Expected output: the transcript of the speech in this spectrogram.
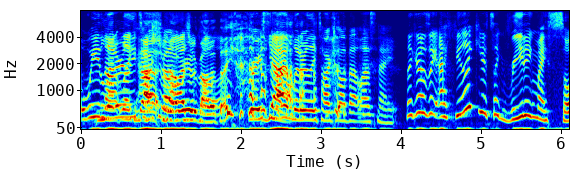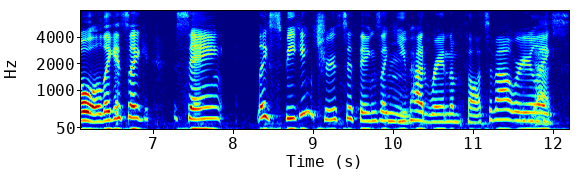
We Not literally like talked about about it, though. Grace and Yeah. I literally talked about that last night. like I was like, I feel like it's like reading my soul. Like it's like saying like speaking truth to things like you've had random thoughts about where you're Yes.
